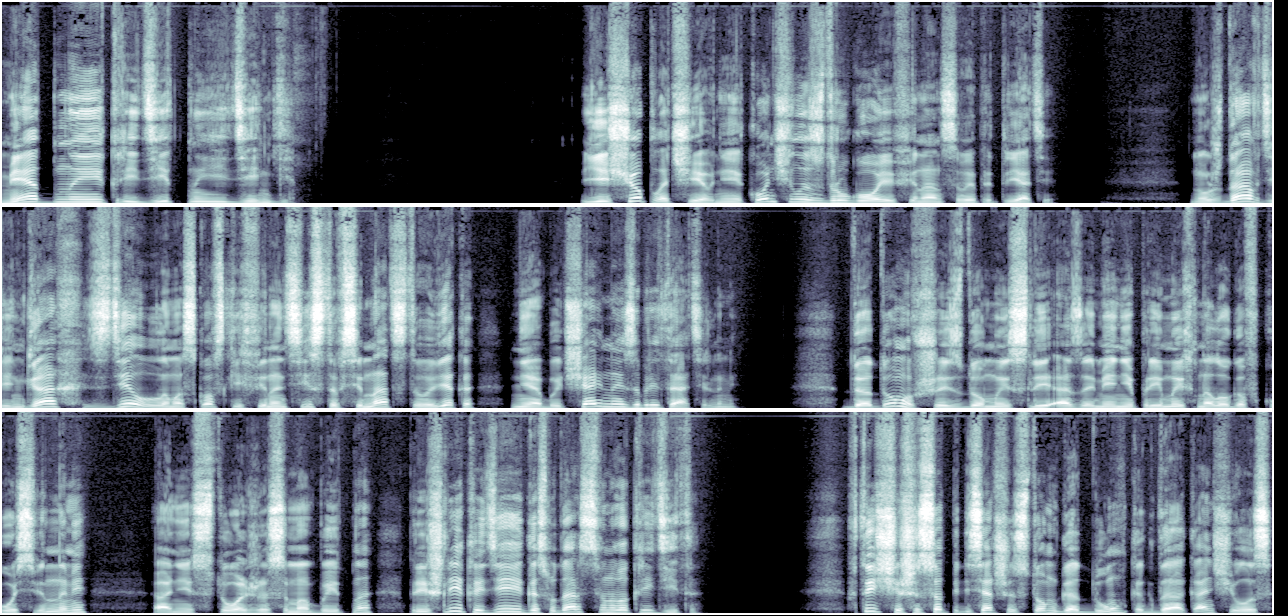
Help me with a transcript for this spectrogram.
Медные кредитные деньги. Еще плачевнее кончилось другое финансовое предприятие. Нужда в деньгах сделала московских финансистов XVII века необычайно изобретательными. Додумавшись до мысли о замене прямых налогов косвенными, они столь же самобытно пришли к идее государственного кредита. В 1656 году, когда оканчивалась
